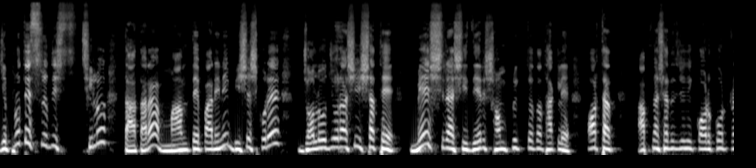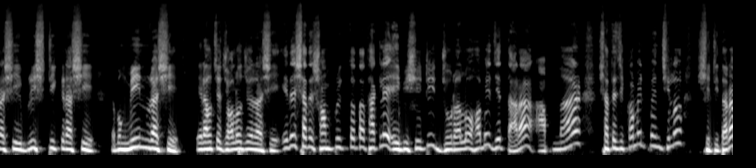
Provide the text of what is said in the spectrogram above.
যে প্রতিশ্রুতি ছিল তা তারা মানতে পারেনি। বিশেষ করে জলজ রাশির সাথে মেষ রাশিদের সম্পৃক্ততা থাকলে, অর্থাৎ আপনার সাথে যদি কর্কট রাশি, বৃষ্টিক রাশি এবং মীন রাশি, এরা হচ্ছে জলজ রাশি, এদের সাথে সম্পৃক্ততা থাকলে এই বিষয়টি জোরালো হবে যে তারা আপনার সাথে যে কমিটমেন্ট ছিল, সেটি তারা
